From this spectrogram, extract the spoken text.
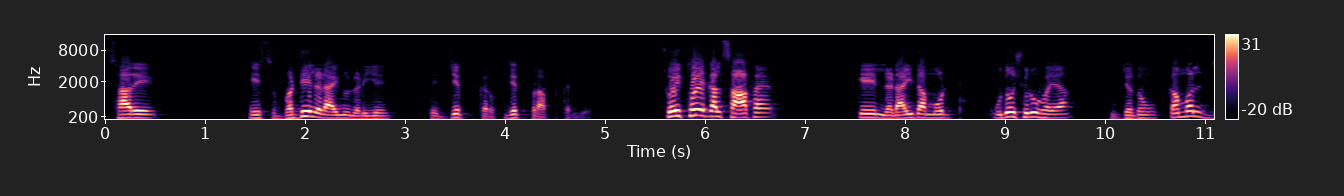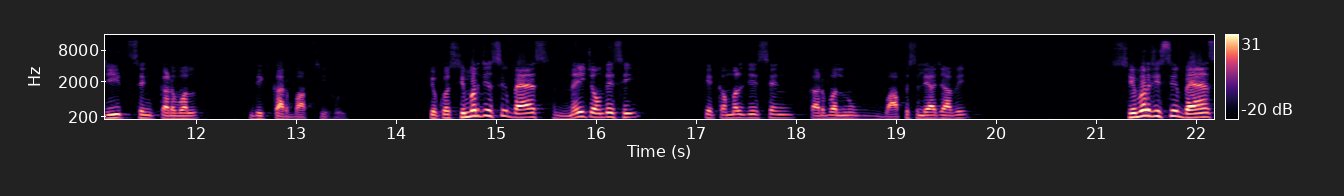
ਸਾਰੇ ਇਸ ਵੱਡੀ ਲੜਾਈ ਨੂੰ ਲੜੀਏ ਤੇ ਜਿੱਤ ਕਰ, ਜਿੱਤ ਪ੍ਰਾਪਤ ਕਰੀਏ। ਸੋ ਇੱਥੋਂ ਇਹ ਗੱਲ ਸਾਫ਼ ਹੈ ਕਿ ਲੜਾਈ ਦਾ ਮੁੱਢ ਉਦੋਂ ਸ਼ੁਰੂ ਹੋਇਆ ਜਦੋਂ ਕਮਲਜੀਤ ਸਿੰਘ ਕੜਵਲ ਦੀ ਘਰ ਵਾਪਸੀ ਹੋਈ। ਕਿਉਂਕਿ ਸਿਮਰਜੀਤ ਸਿੰਘ ਬੈਂਸ ਨਹੀਂ ਚਾਹੁੰਦੇ ਸੀ ਕਿ ਕਮਲਜੀਤ ਸਿੰਘ ਕੜਵਲ ਨੂੰ ਵਾਪਸ ਲਿਆ ਜਾਵੇ। ਸਿਮਰਜੀਤ ਸਿੰਘ ਬੈਂਸ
